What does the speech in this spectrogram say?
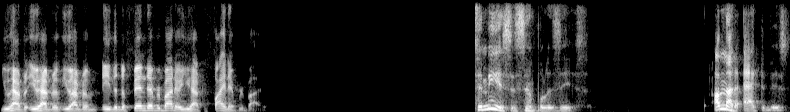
You have to, you have to, you have to either defend everybody or you have to fight everybody. To me, it's as simple as this. I'm not an activist.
